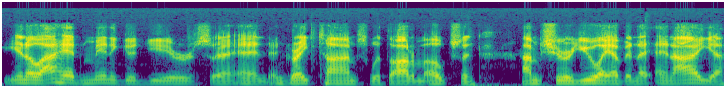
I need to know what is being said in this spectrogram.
you know, I had many good years uh, and and great times with Autumn Oaks, and I'm sure you have. And and I, uh,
